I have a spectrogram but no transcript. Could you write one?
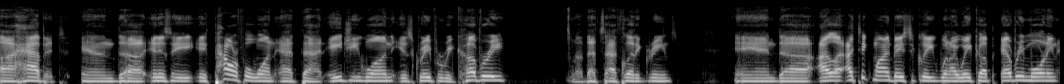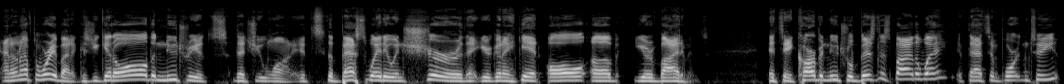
uh, habit, and uh, it is a, a powerful one at that. AG1 is great for recovery. Uh, that's Athletic Greens. And uh, I, I take mine basically when I wake up every morning. I don't have to worry about it because you get all the nutrients that you want. It's the best way to ensure that you're going to get all of your vitamins. It's a carbon neutral business, by the way, if that's important to you.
